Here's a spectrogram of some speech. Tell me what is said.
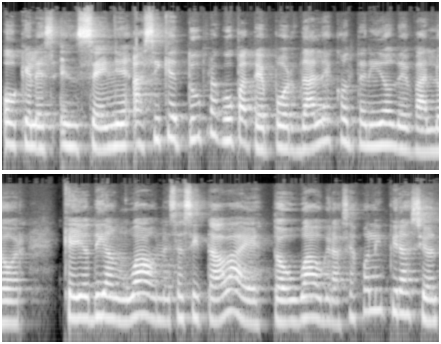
o que les enseñe. Así que tú preocúpate por darles contenido de valor que ellos digan, wow, necesitaba esto, wow, gracias por la inspiración,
